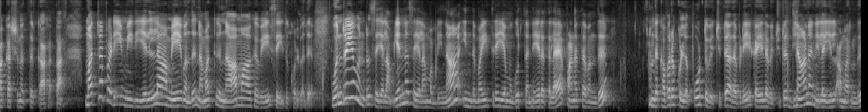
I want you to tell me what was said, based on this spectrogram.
ஆகர்ஷணத்திற்காகத்தான். மற்றபடி மீதி எல்லாமே வந்து நமக்கு நாமவே செய்து கொள்வது. ஒன்றே ஒன்று செய்யலாம். என்ன செய்யலாம் அப்படின்னா இந்த மைத்ரேய முகூர்த்த நேரத்தில் பணத்தை வந்து அந்த கவருக்குள்ளே போட்டு வச்சுட்டு அதை அப்படியே கையில் வச்சுட்டு தியான நிலையில் அமர்ந்து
